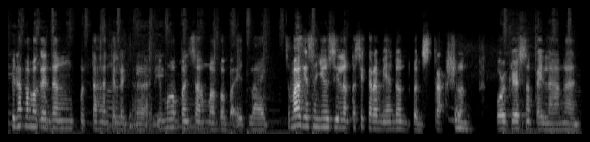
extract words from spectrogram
pinakamagandang puntahan talaga, yung mga bansang mababait like, sa bagay sa New Zealand kasi karamihan doon construction workers ang kailangan.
